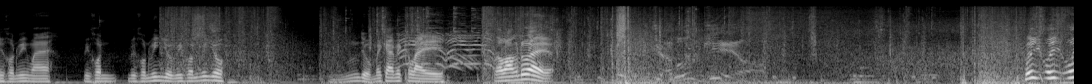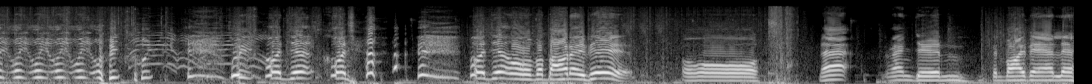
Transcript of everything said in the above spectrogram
มีคนวิ่งมา มีคน มีคนวิ่งอยู่ มีคนวิ่งอยู่อยู่ไม่ไกลไม่ไกล ระวังด้วย เฮ้ยอุ้ยอุ้ยอุ้ยอุ้ยอุ้ยอุ้ยอุ้ยอุ้ยอุ้ยโคตรเยอะโคตรเยอะโคตรเยอะโอ้เบาๆหน่อยพี่ โอ้นะแม่งเดินเป็นบอยแบนด์เลย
